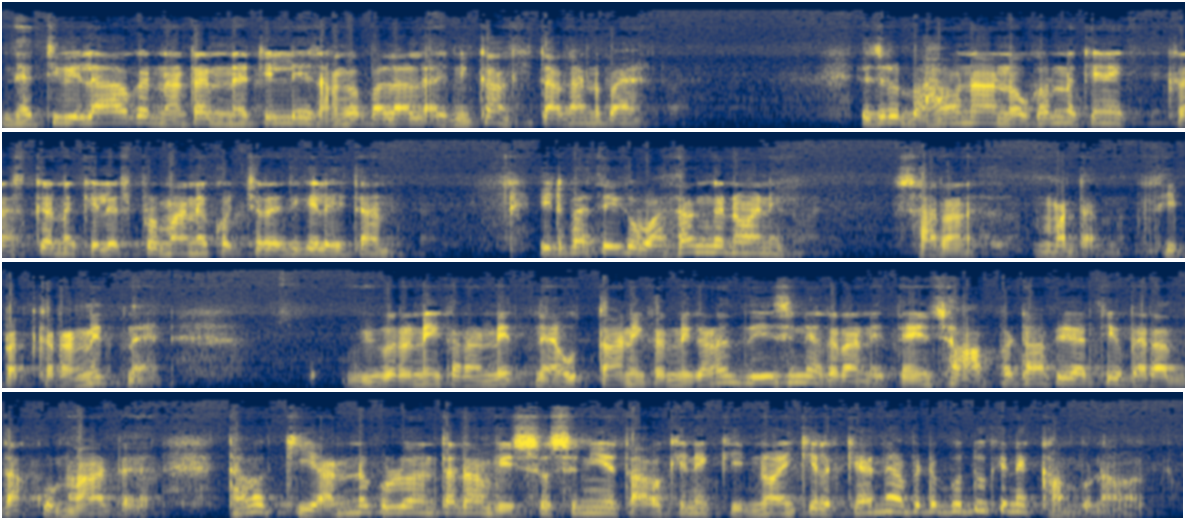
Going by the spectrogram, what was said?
නැති වෙලාවක නටන නැටිල්ලේ රඟ බලලා නිකන් හිතා ගන්න බෑ. ඒතර භාවනා නොකරන කෙනෙක් ක්‍රස් කරන කෙලස් ප්‍රමාණය කොච්චරද කියලා හිතන්න. ඊට පස්සේ ඒක වසංගනවනේ. සර මට සීපත් කරන්නෙත් නැහැ. විවරණේ කරන්නෙත් නැහැ. උත්තානීකරණය කරන්නේ දේශනය කරන්නෙත්. ඒ නිසා අපට අපි ගැතිය වැරද්දක් වුණාට තව කියන්න පුළුවන් තරම් විශ්වසනීය තව කෙනෙක් ඉන්නවයි කියලා කියන්නේ අපිට බුදු කෙනෙක් හම්බුණා වගේ.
